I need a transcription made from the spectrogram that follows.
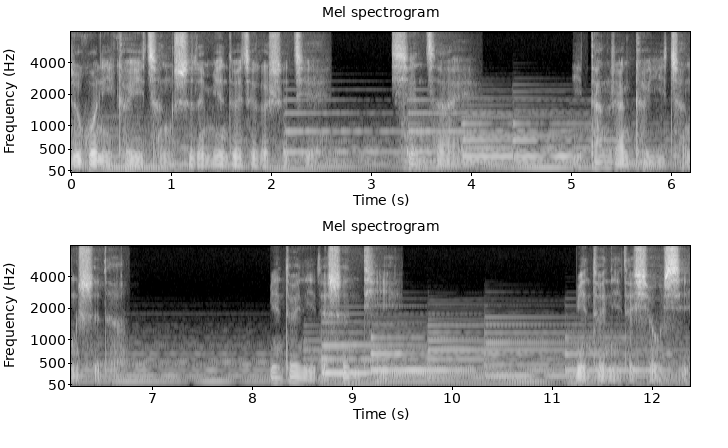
如果你可以诚实的面对这个世界，现在你当然可以诚实的面对你的身体，面对你的休息。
